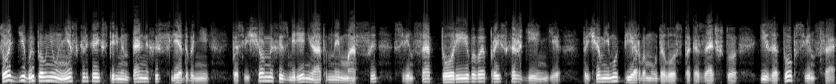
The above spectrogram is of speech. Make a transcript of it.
Содди выполнил несколько экспериментальных исследований, посвященных измерению атомной массы свинца ториевого происхождения, причем ему первому удалось показать, что изотоп свинца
